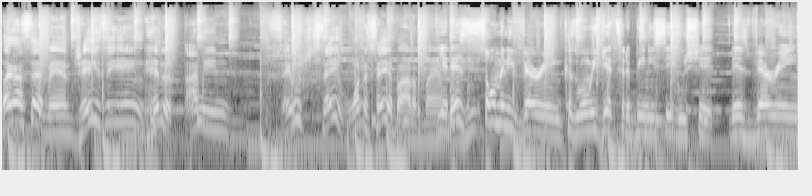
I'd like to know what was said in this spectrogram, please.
like I said, man, Jay Z ain't hit it. I mean, say what you say, want to say about him, man. Yeah, there's so many varying because when we get to the Beanie Sigel shit, there's varying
